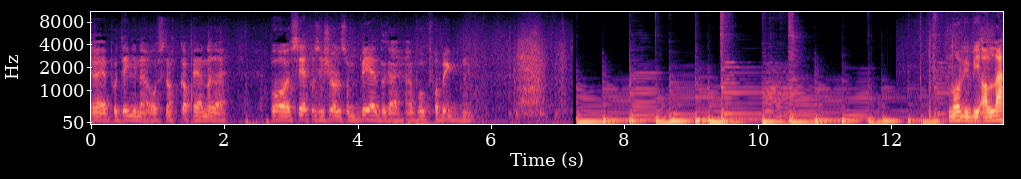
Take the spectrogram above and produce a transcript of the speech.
eh, på tingene og snakker penere. Og ser på seg sjøl som bedre enn folk fra bygden. Nå vil vi alle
